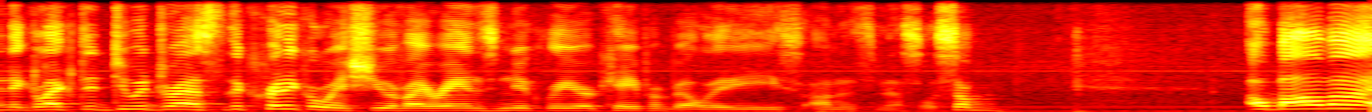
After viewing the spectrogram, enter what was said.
neglected to address the critical issue of Iran's nuclear capabilities on its missiles. So Obama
